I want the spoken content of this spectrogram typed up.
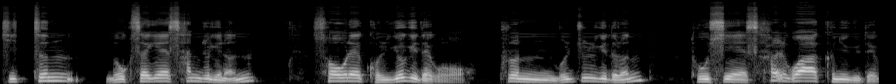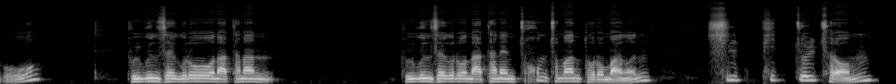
짙은 녹색의 산줄기는 서울의 골격이 되고 푸른 물줄기들은 도시의 살과 근육이 되고 붉은색으로 나타난 붉은색으로 나타낸 촘촘한 도로망은 실핏줄처럼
